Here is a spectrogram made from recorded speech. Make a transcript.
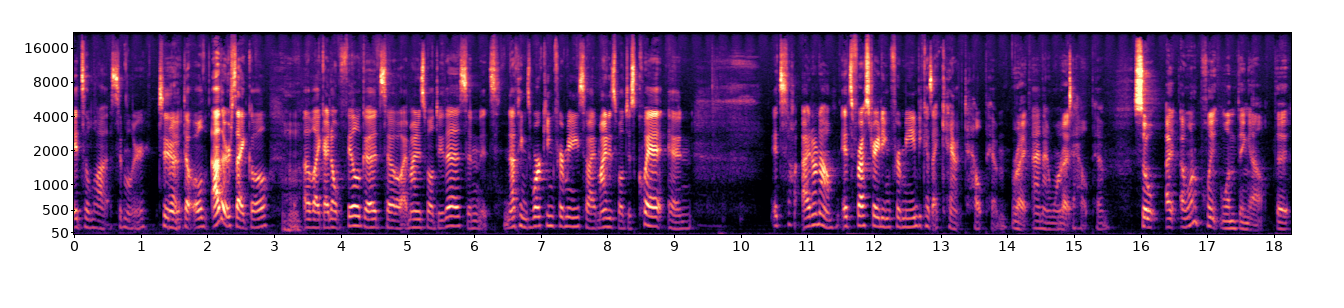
it's a lot similar to Right. the old other cycle Mm-hmm. of like I don't feel good, so I might as well do this, and it's nothing's working for me, so I might as well just quit. And it's I don't know, it's frustrating for me because I can't help him, Right. and I want Right. to help him. So I, I want to point one thing out that,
